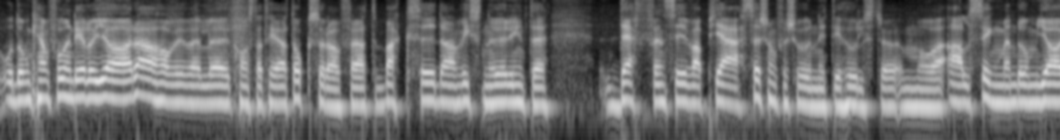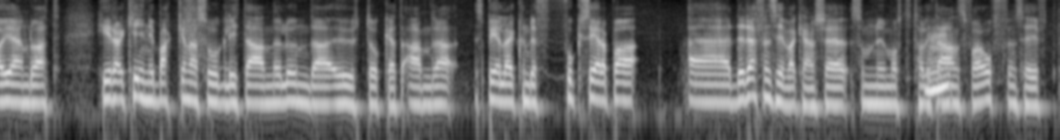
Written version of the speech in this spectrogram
Och de kan få en del att göra har vi väl eh, konstaterat också då, för att backsidan, visst nu är det inte defensiva pjäser som försvunnit i Hullström och Alsing, men de gör ju ändå att hierarkin i backarna såg lite annorlunda ut och att andra spelare kunde fokusera på eh, det defensiva kanske, som nu måste ta lite Mm. ansvar offensivt.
